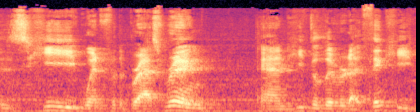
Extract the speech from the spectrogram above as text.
is he went for the brass ring, and he delivered. I think he,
